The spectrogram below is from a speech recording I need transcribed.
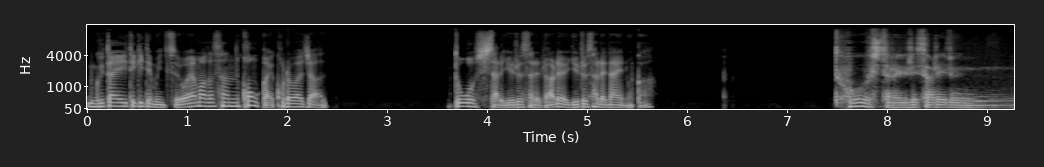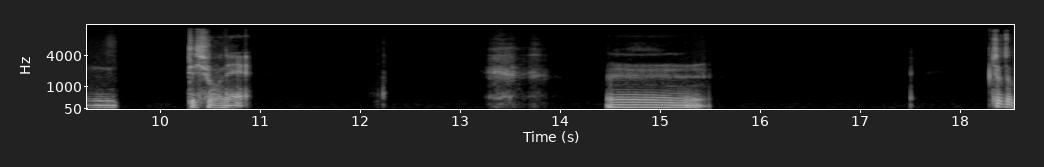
具体的でもいいですよ。小山田さん、今回これはじゃあ、どうしたら許される？あるいは許されないのか？どうしたら許されるんでしょうね。うーん。ちょっと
